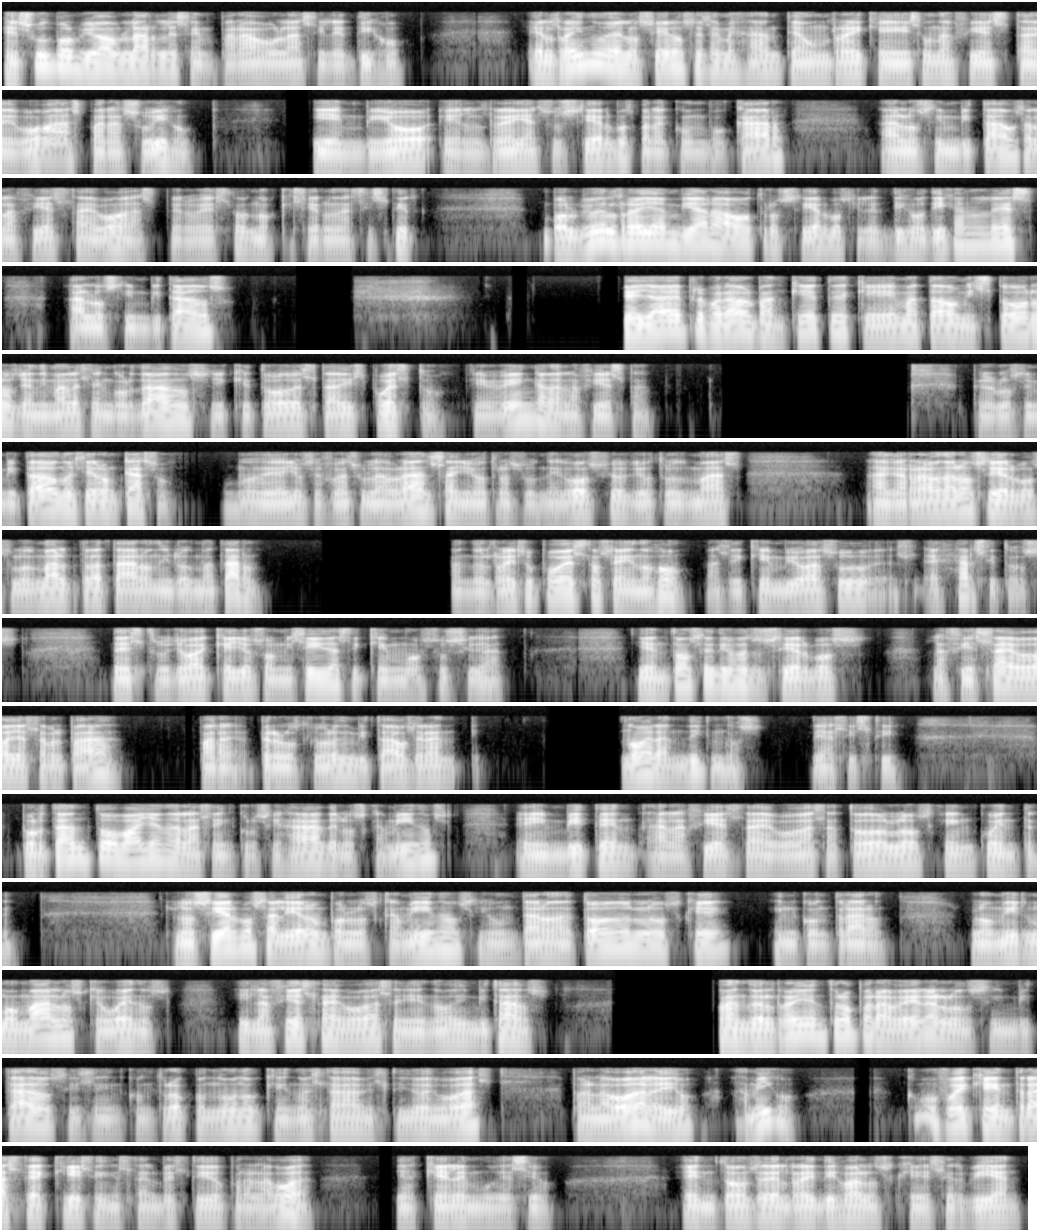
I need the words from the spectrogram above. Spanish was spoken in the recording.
Jesús volvió a hablarles en parábolas y les dijo, el reino de los cielos es semejante a un rey que hizo una fiesta de bodas para su hijo, y envió el rey a sus siervos para convocar a los invitados a la fiesta de bodas, pero estos no quisieron asistir. Volvió el rey a enviar a otros siervos y les dijo, díganles a los invitados que ya he preparado el banquete, que he matado mis toros y animales engordados y que todo está dispuesto, que vengan a la fiesta. Pero los invitados no hicieron caso. Uno de ellos se fue a su labranza y otro a sus negocios y otros más agarraron a los siervos, los maltrataron y los mataron. Cuando el rey supo esto, se enojó, así que envió a sus ejércitos destruyó a aquellos homicidas y quemó su ciudad. Y entonces dijo a sus siervos, la fiesta de boda ya está preparada, para, pero los que fueron invitados eran, no eran dignos de asistir. Por tanto, vayan a las encrucijadas de los caminos e inviten a la fiesta de bodas a todos los que encuentren. Los siervos salieron por los caminos y juntaron a todos los que encontraron lo mismo malos que buenos, y la fiesta de bodas se llenó de invitados. Cuando el rey entró para ver a los invitados y se encontró con uno que no estaba vestido de bodas, para la boda le dijo, amigo, ¿cómo fue que entraste aquí sin estar vestido para la boda? Y aquel enmudeció. Entonces el rey dijo a los que servían,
